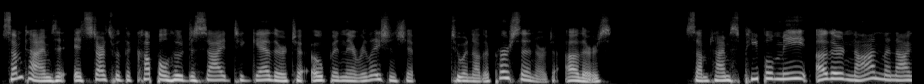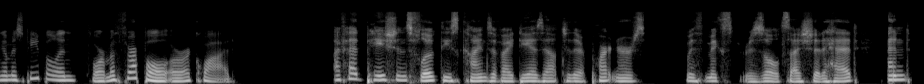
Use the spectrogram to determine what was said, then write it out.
Sometimes it, it starts with a couple who decide together to open their relationship to another person or to others. Sometimes people meet other non monogamous people and form a thruple or a quad. I've had patients float these kinds of ideas out to their partners with mixed results, I should add. And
